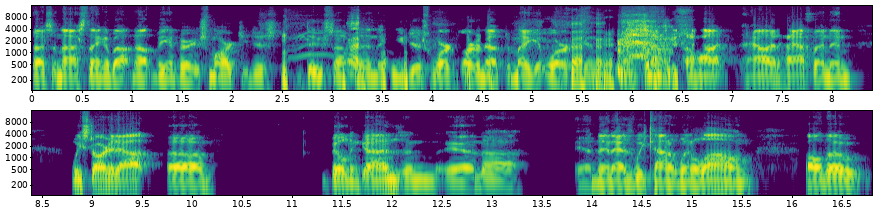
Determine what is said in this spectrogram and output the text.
that's a nice thing about not being very smart. You just do something and then you just work hard enough to make it work. And that's how it, how it happened. And we started out um, building guns and, and, uh, and then as we kind of went along, although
